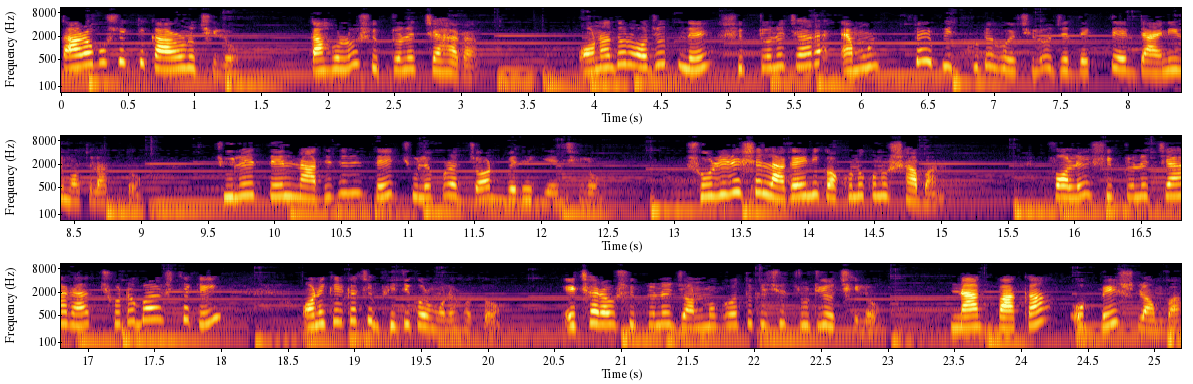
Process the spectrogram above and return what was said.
তার অবশ্য একটি কারণও ছিল। তা হলো শিপটনের চেহারা। অনাদর অযত্নে শিপটনের চেহারা এমনটাই বিদঘুটে হয়েছিল যে দেখতে ডাইনির মতো লাগতো। চুলে তেল না দিতে দিতে চুলে পুরো জট বেঁধে গিয়েছিল। শরীরে সে লাগায়নি কখনো কোনো সাবান। ফলে শিপটনের চেহারা ছোট বয়স থেকেই অনেকের কাছে ভীতিকর মনে হতো। এছাড়াও শিপটনের জন্মগত কিছু ত্রুটিও ছিল। নাক বাঁকা ও বেশ লম্বা।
